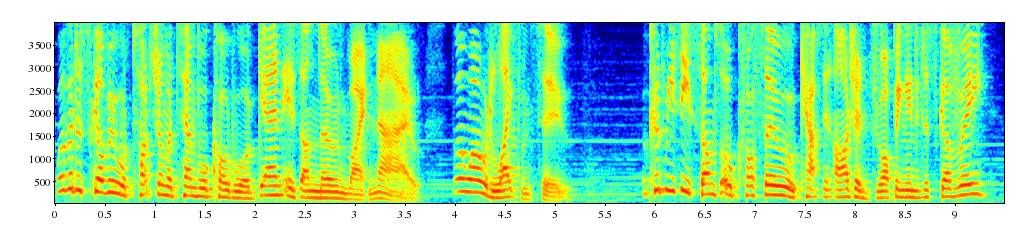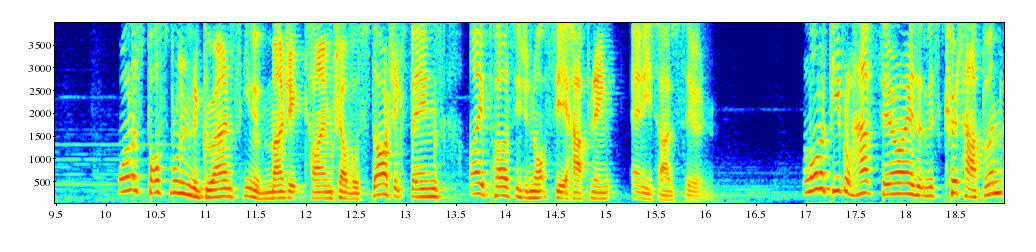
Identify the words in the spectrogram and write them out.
Whether Discovery will touch on the Temporal Cold War again is unknown right now, though I would like them to. But could we see some sort of crossover with Captain Archer dropping into Discovery? While it's possible in the grand scheme of magic time travel Star Trek things, I personally do not see it happening anytime soon. A lot of people have theorized that this could happen,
